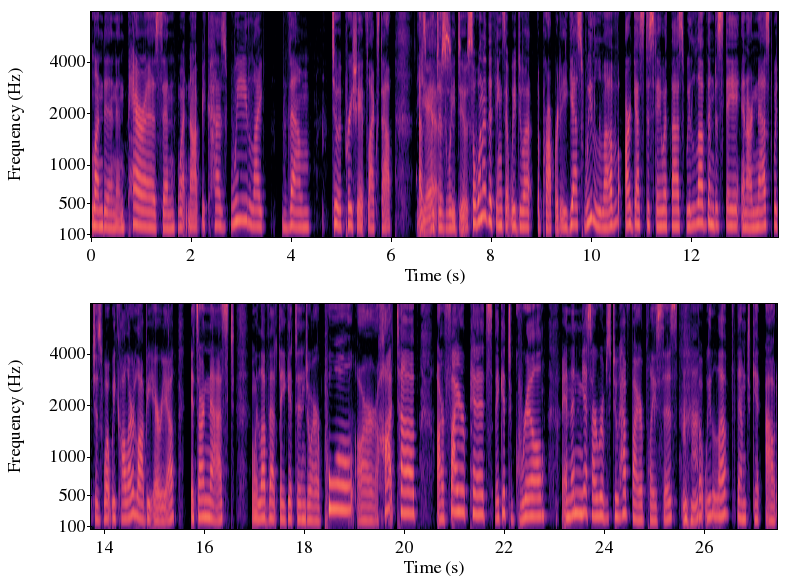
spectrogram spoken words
London and Paris and whatnot because we like them to appreciate Flagstaff as yes. much as we do. So, one of the things that we do at the property, yes, we love our guests to stay with us. We love them to stay in our nest, which is what we call our lobby area. It's our nest. And we love that they get to enjoy our pool, our hot tub, our fire pits. They get to grill. And then, yes, our rooms do have fireplaces, mm-hmm. but we love them to get out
